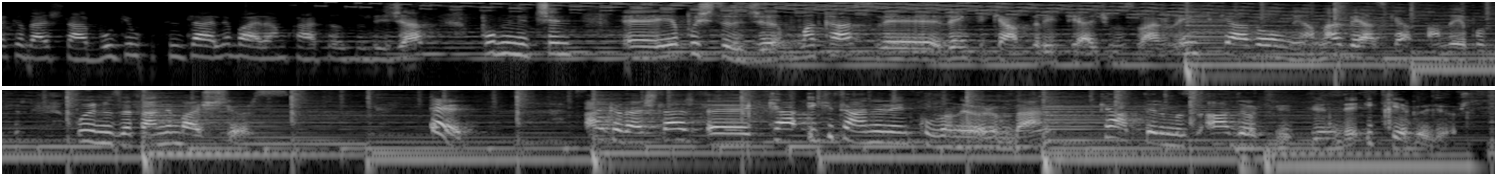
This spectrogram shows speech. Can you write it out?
Arkadaşlar bugün sizlerle bayram kartı hazırlayacağız. Bunun için e, yapıştırıcı, makas ve renkli kağıtlara ihtiyacımız var. Renkli kağıdı olmayanlar beyaz kağıttan da yapabilir. Buyurunuz efendim başlıyoruz. Evet arkadaşlar e, iki tane renk kullanıyorum ben. Kağıtlarımız A4 büyüklüğünde ikiye bölüyoruz.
